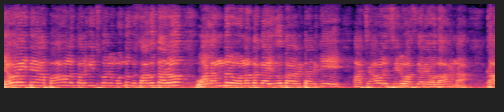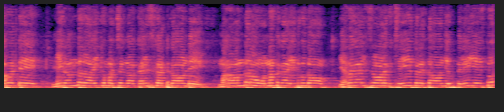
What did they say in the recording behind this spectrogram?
ఎవరైతే ఆ భావాలు తొలగించుకొని ముందుకు సాగుతారో వాళ్ళందరూ ఉన్నతంగా ఎదుగుతారటానికి ఆ చావలి శ్రీనివాస్ గారి ఉదాహరణ. కాబట్టి మీరందరూ ఐకమత్యంగా కలిసికట్టుగా ఉండి మనం అందరం ఉన్నతగా ఎదుగుదాం ఎదగాల్సిన వాళ్ళకి చేయూతనిద్దాం అని చెప్పి తెలియజేస్తూ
